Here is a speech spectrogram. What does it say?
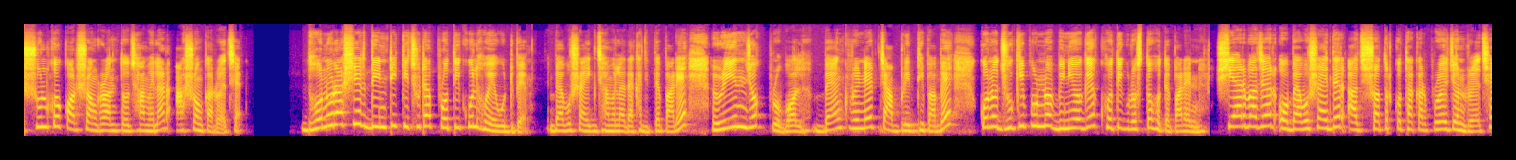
শুল্ক কর সংক্রান্ত ঝামেলার আশঙ্কা রয়েছে। ধনুরাশির দিনটি কিছুটা প্রতিকূল হয়ে উঠবে। ব্যবসায়িক ঝামেলা দেখা দিতে পারে। ঋণ যোগ প্রবল। ব্যাংক ঋণের চাপ বৃদ্ধি পাবে। কোনো ঝুঁকিপূর্ণ বিনিয়োগে ক্ষতিগ্রস্ত হতে পারেন। শেয়ার বাজার ও ব্যবসায়ীদের আজ সতর্ক থাকার প্রয়োজন রয়েছে।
